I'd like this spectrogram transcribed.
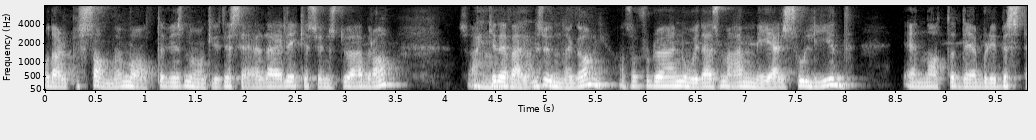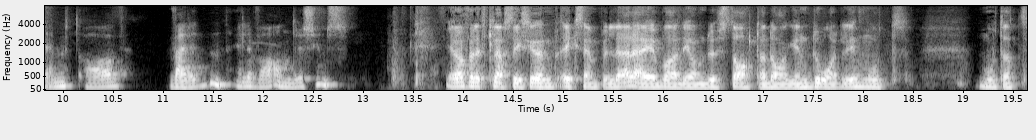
Og da er det på samme måte hvis noen kritiserer deg eller ikke syns du er bra, så er ikke det mm. verdens undergang. Altså, for du er noe i deg som er mer solid enn at det blir bestemt av verden, eller hva andre syns. Ja, for et klassisk eksempel der er jo bare det om du starter dagen dårlig mot, mot at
